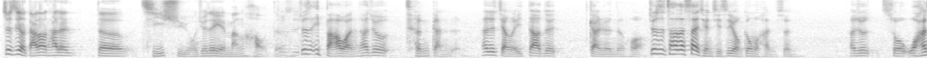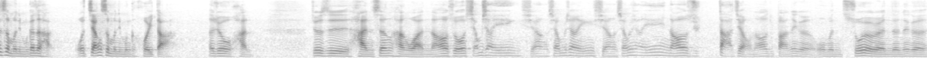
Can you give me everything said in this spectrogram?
就是有达到他的的期许，我觉得也蛮好的。就是一拔完他就很感人，他就讲了一大堆感人的话。就是他在赛前其实有跟我喊声，他就说我喊什么你们跟着喊，我讲什么你们回答，他就喊，就是喊声喊完，然后说想不想赢，想想不想赢，想想不想赢，然后就大叫，然后就把那个我们所有人的那个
